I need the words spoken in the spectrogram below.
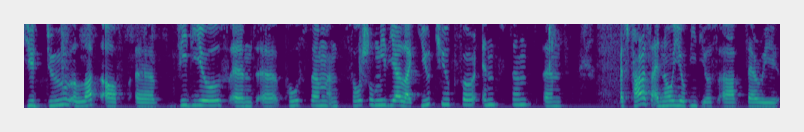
you do a lot of uh, videos and uh, post them on social media, like YouTube, for instance. And as far as I know, your videos are very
